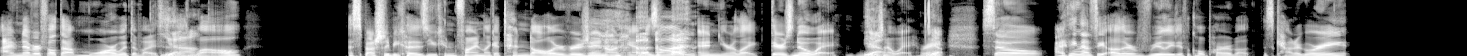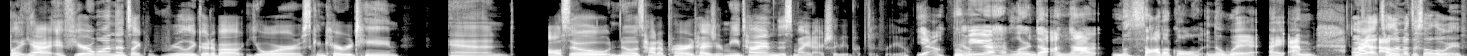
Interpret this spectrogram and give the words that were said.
i've never felt that more with devices Yeah. as well especially because you can find like a $10 version on amazon and you're like there's no way there's Yeah. no way right Yeah. so i think that's the other really difficult part about this category but yeah, if you're one that's like really good about your skincare routine and also knows how to prioritize your me time, this might actually be perfect for you. Yeah. For Yeah. me, I have learned that I'm not methodical in the way I, I'm. Oh yeah, I- tell I'm- them about the solo wave.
